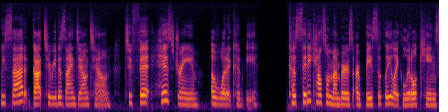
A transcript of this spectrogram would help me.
Huizar got to redesign downtown to fit his dream of what it could be. Because city council members are basically like little kings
